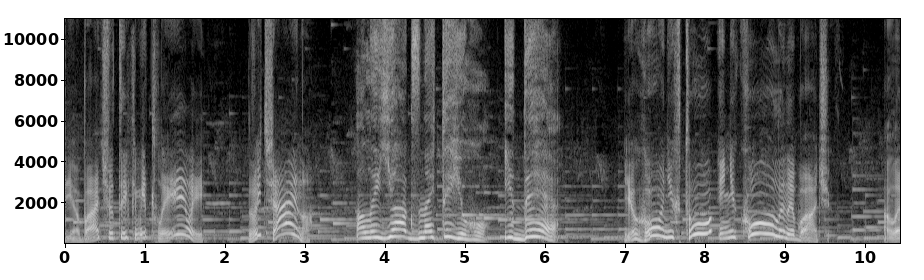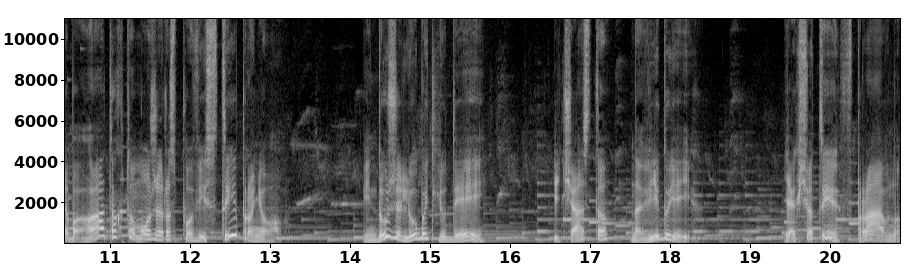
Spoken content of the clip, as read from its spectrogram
Я бачу, ти кмітливий. Звичайно, Але як знайти його? І де? Його ніхто і ніколи не бачив. Але багато хто може розповісти про нього. Він дуже любить людей і часто навідує їх. Якщо ти вправно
